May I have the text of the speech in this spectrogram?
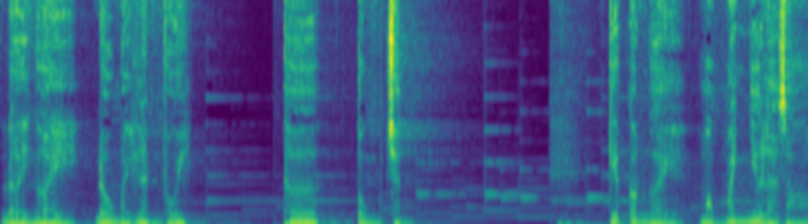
Đời người đâu mấy lần vui, thơ tùng trần. Kiếp con người mỏng manh như là gió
